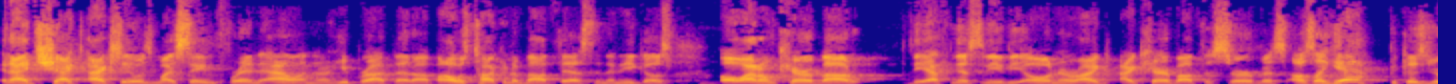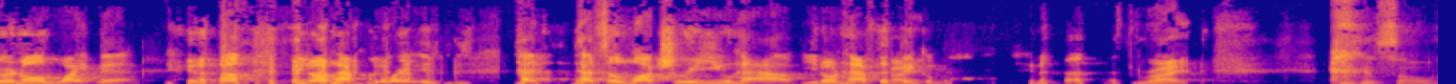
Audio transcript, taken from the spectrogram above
And I checked, actually, it was my same friend, Alan, and he brought that up. I was talking about this, and then he goes, Oh, I don't care about the ethnicity of the owner. I, I care about the service. I was like, yeah, because you're an old white man. You know, you don't have to worry. That that's a luxury you have. You don't have to right. think about. It, you know? Right. so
